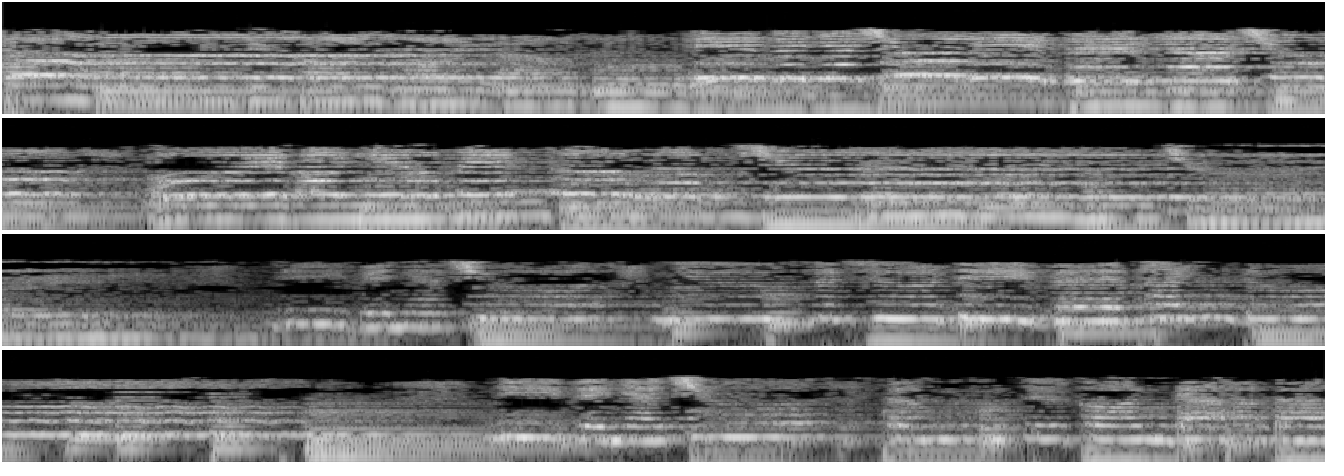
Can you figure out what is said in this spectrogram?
Chúa về nhà Chúa, tâm tư con đã bao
